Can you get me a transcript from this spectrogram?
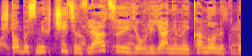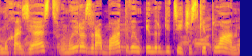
Чтобы смягчить инфляцию и ее влияние на экономику домохозяйств, мы разрабатываем энергетический план.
